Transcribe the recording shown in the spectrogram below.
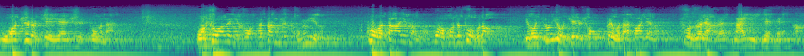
我知道戒烟是多么难。我说完了以后，他当时同意了，过答应了我，过后他做不到，以后就又接着抽，被我再发现了，父子两人难以见面啊。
